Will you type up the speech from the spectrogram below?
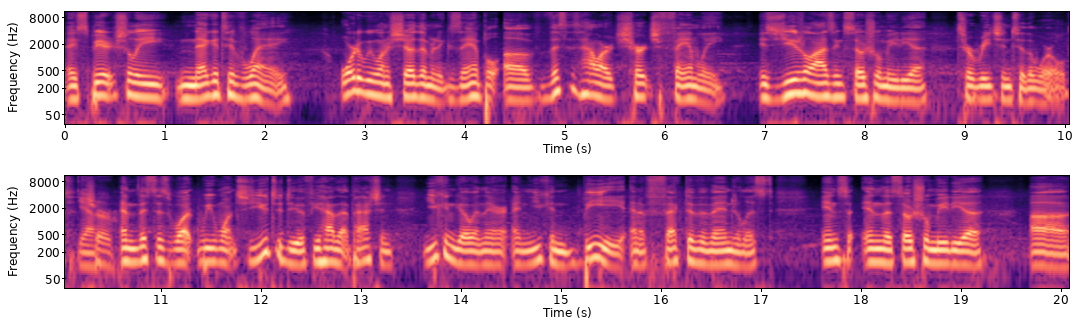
a spiritually negative way, or do we want to show them an example of this is how our church family is utilizing social media to reach into the world? Yeah. Sure. And this is what we want you to do. If you have that passion, you can go in there and you can be an effective evangelist in in the social media, uh,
